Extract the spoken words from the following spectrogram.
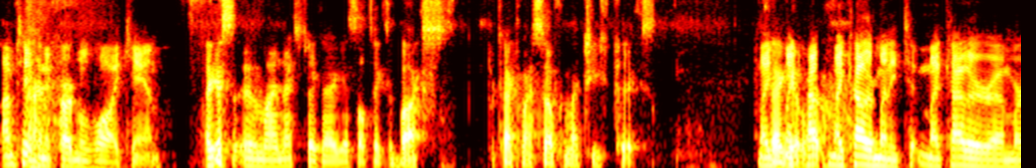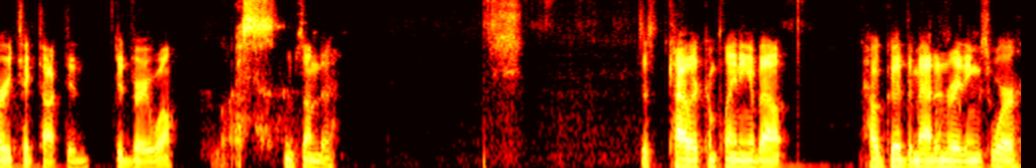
I'm taking the Cardinals while I can. I guess in my next pick, I guess I'll take the Bucs. Protect myself from my Chief picks. My Gotta my, my Kyler money t- my Kyler uh, Murray TikTok did did very well Nice. from Sunday. Just Kyler complaining about how good the Madden ratings were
